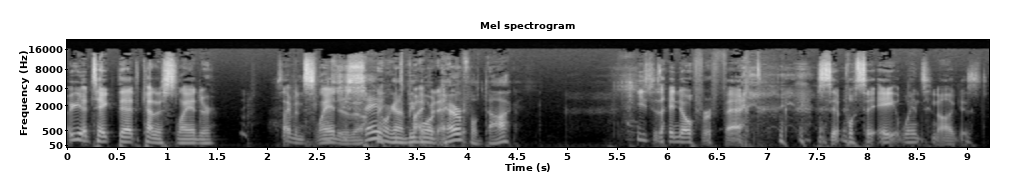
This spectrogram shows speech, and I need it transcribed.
Are you going to take that kind of slander? It's not even slander, Just though. saying we're going to be more careful, Doc. He says, I know for a fact Sip will say eight wins in August.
